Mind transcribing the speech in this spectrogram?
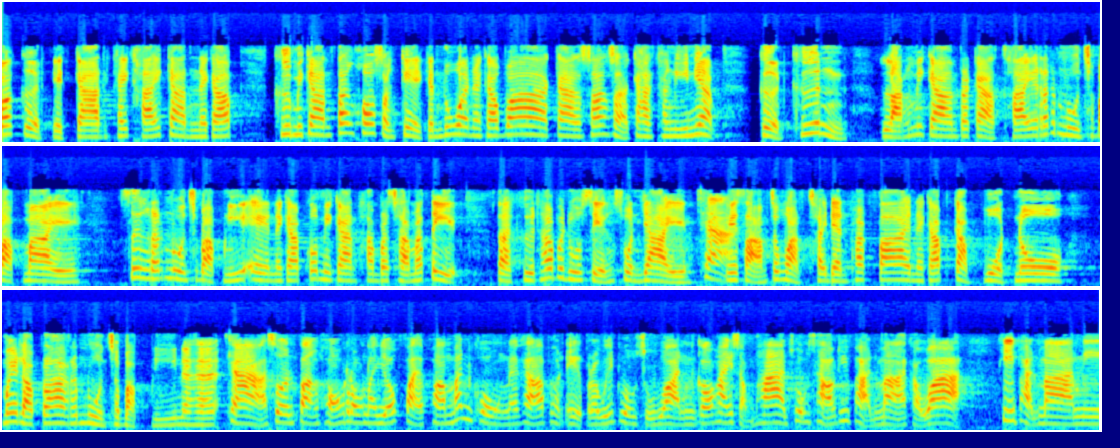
ก็เกิดเหตุการณ์คล้าย ๆ กันนะครับคือมีการตั้งข้อสังเกตกันด้วยนะครับว่าการสร้างสถานการณ์ครั้งนี้เนี่ยเกิดขึ้นหลังมีการประกาศใช้รัฐธรรมนูญฉบับใหม่ ซึ่งรัฐธรรมนูญฉบับนี้เองนะครับก็มีการทำประชามติ แต่คือถ้าไปดูเสียงส่วนใหญ่ค่ะใน 3 จังหวัดชายแดนภาคใต้นะครับกับโหวตโนไม่รับร่างรัฐธรรมนูญฉบับนี้นะฮะ ค่ะ ส่วนฝั่งของรองนายกฝ่ายความมั่นคงนะคะพลเอกประวิตรวงษ์สุวรรณก็ให้สัมภาษณ์ช่วงเช้าที่ผ่านมาค่ะว่า ที่ผ่านมามี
